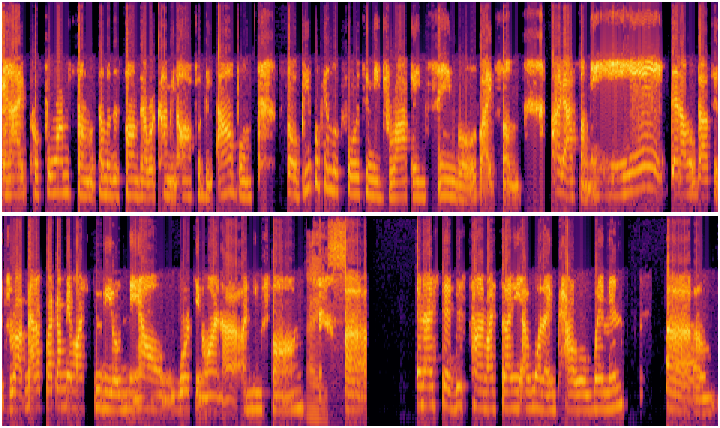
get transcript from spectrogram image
and I performed some some of the songs that were coming off of the album. So people can look forward to me dropping singles, like some. I got some hit that I'm about to drop. Matter of fact, I'm in my studio now working on a, a new song. Nice. Uh, and I said this time, I said I need, I want to empower women. Um,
